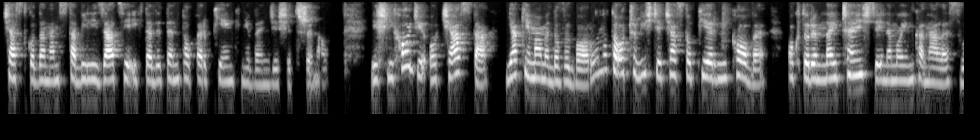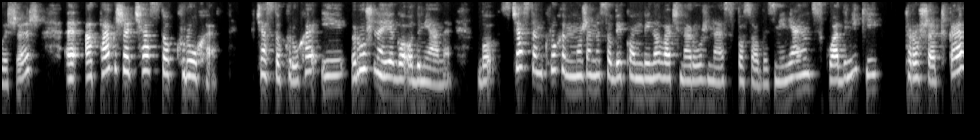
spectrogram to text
ciastko da nam stabilizację i wtedy ten toper pięknie będzie się trzymał. Jeśli chodzi o ciasta, jakie mamy do wyboru, no to oczywiście ciasto piernikowe, o którym najczęściej na moim kanale słyszysz, e, a także ciasto kruche. Ciasto kruche i różne jego odmiany, bo z ciastem kruchym możemy sobie kombinować na różne sposoby, zmieniając składniki troszeczkę,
